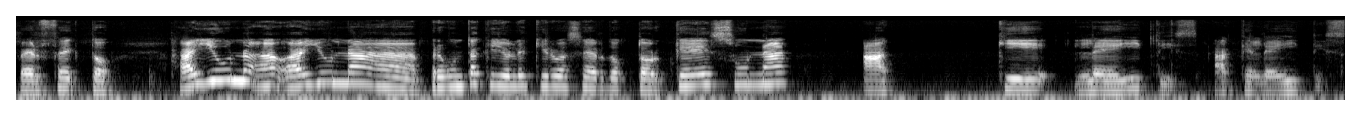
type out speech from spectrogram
Perfecto. Hay una, hay una pregunta que yo le quiero hacer, doctor. ¿Qué es una aquileitis? Aquileitis.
